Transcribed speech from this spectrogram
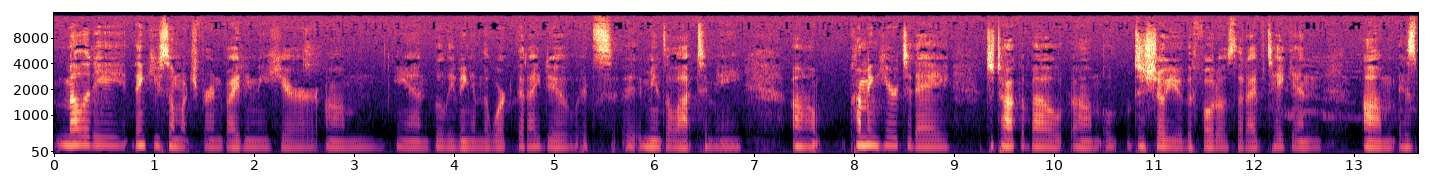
Melody, thank you so much for inviting me here um, and believing in the work that I do. It's, it means a lot to me. Uh, coming here today to talk about, um, to show you the photos that I've taken um, is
